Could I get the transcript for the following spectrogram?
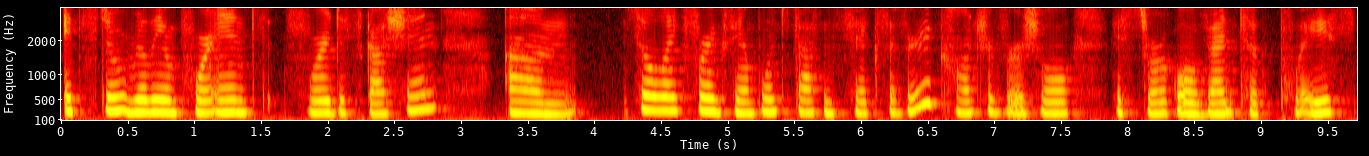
it's still really important for a discussion. Um, so, like, for example, in 2006, a very controversial historical event took place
